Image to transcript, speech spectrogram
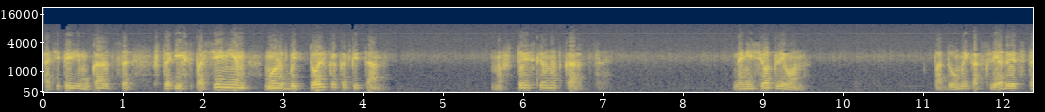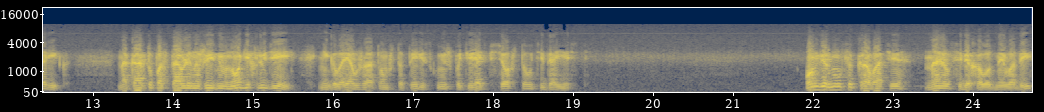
А теперь ему кажется, что их спасением может быть только капитан. Но что, если он откажется? Донесет ли он? Подумай как следует, старик. На карту поставлена жизнь многих людей, не говоря уже о том, что ты рискуешь потерять все, что у тебя есть. Он вернулся к кровати, налил себе холодной воды,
